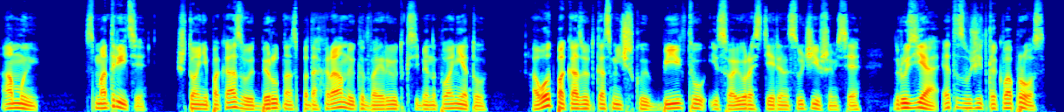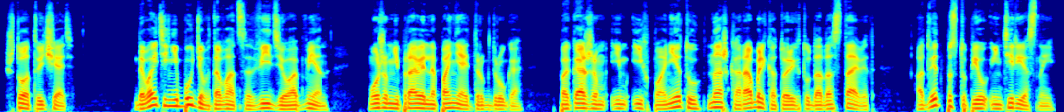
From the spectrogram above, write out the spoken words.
а мы. Смотрите, что они показывают, берут нас под охрану и конвоируют к себе на планету. А вот показывают космическую битву и свою растерянность в случившемся. Друзья, это звучит как вопрос. Что отвечать? Давайте не будем вдаваться в видеообмен. Можем неправильно понять друг друга. Покажем им их планету, наш корабль, который их туда доставит. Ответ поступил интересный.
